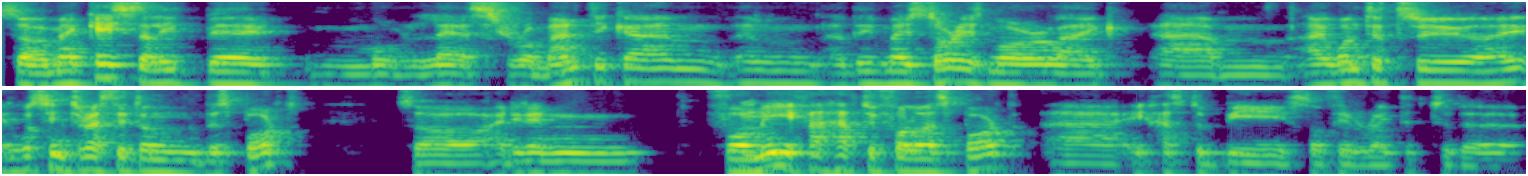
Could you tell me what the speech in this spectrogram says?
So my case, is a little bit more less romantic, and, my story is more like um, I wanted to. I was interested on the sport, so I didn't. For me, if I have to follow a sport, uh, it has to be something related to the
